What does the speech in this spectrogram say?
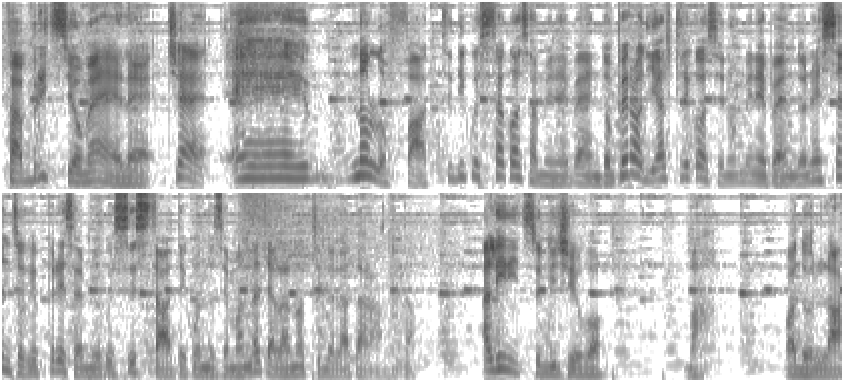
Fabrizio Mele, cioè, eh, non l'ho fatto, di questa cosa me ne pento, però di altre cose non me ne pento, nel senso che per esempio quest'estate quando siamo andati alla notte della Taranta, all'inizio dicevo, ma vado là,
